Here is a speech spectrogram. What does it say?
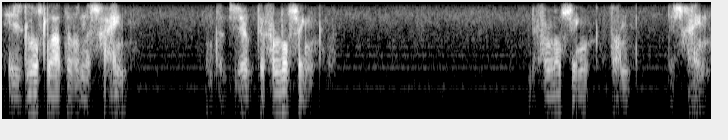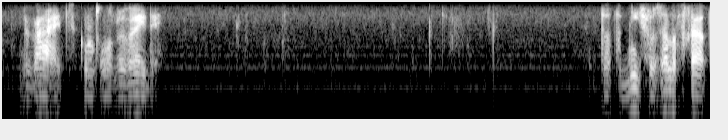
is het loslaten van de schijn. Dat is ook de verlossing. De verlossing van de schijn. De waarheid komt ons bevrijden. Dat het niet vanzelf gaat,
